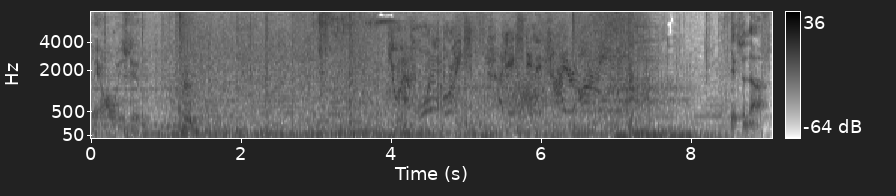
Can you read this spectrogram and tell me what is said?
They always do. You It's enough.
